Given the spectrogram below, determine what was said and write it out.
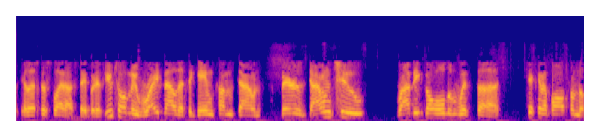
Okay, let's just flat out say. But if you told me right now that the game comes down, Bears down to Robbie Gould with uh, kicking a ball from the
